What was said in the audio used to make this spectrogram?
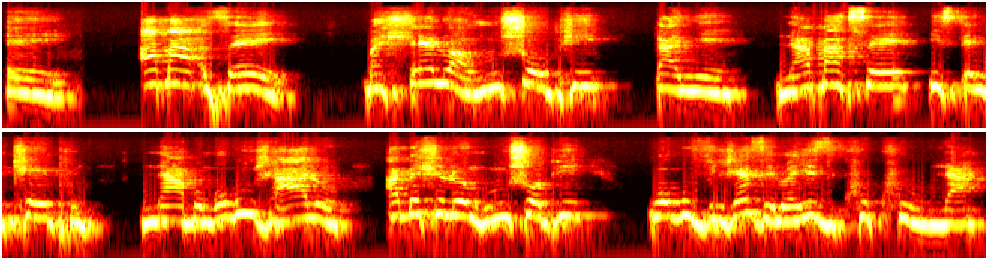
eh abaze bahlelwa umshophi kanye nabase Eastern Cape nabo ngokunjalo abehlelwe ngumshophi wokuvinjezelwa izikhukhula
